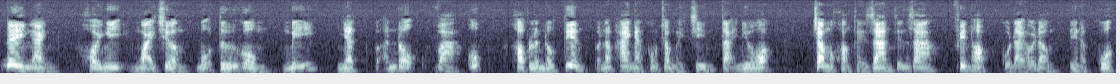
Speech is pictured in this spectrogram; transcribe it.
Đây hình ảnh Hội nghị Ngoại trưởng Bộ Tứ gồm Mỹ, Nhật và Ấn Độ và Úc họp lần đầu tiên vào năm 2019 tại New York trong một khoảng thời gian diễn ra phiên họp của Đại hội đồng Liên Hợp Quốc.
